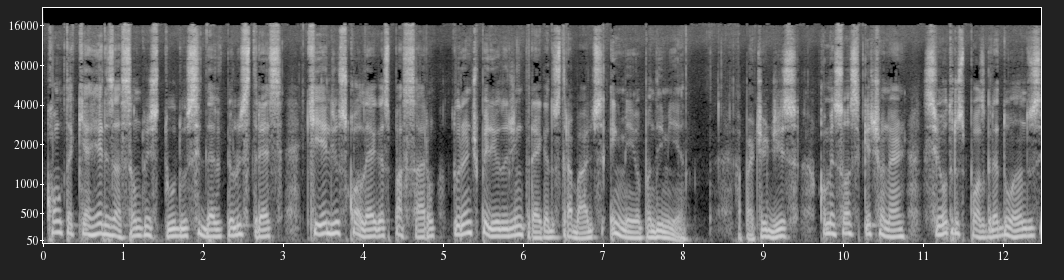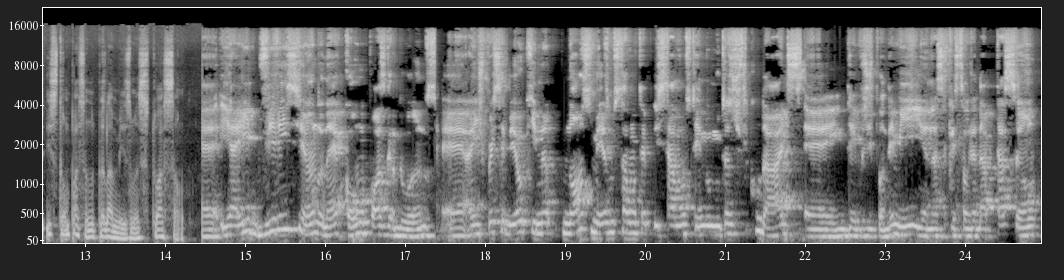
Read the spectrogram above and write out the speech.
conta que a realização do estudo se deve pelo estresse que ele e os colegas passaram durante o período de entrega dos trabalhos em meio à pandemia. A partir disso, começou a se questionar se outros pós-graduandos estão passando pela mesma situação. É, e aí, vivenciando, né, como pós-graduandos, é, a gente percebeu que nós mesmos estávamos, tendo muitas dificuldades é, em tempos de pandemia, nessa questão de adaptação,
